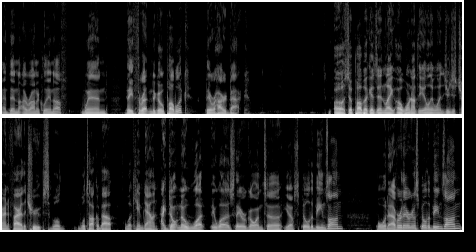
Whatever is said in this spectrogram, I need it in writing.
And then, ironically enough, when they threatened to go public, they were hired back. Oh, so public is in like, oh, we're not the only ones. You're just trying to fire the troops. We'll we'll talk about what came down. I don't know what it was they were going to, you know, spill the beans on, but whatever they were going to spill the beans on,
